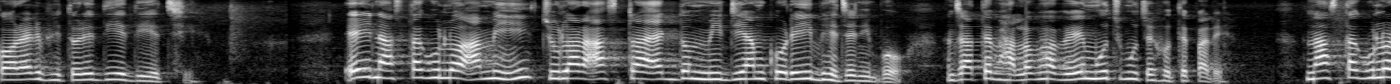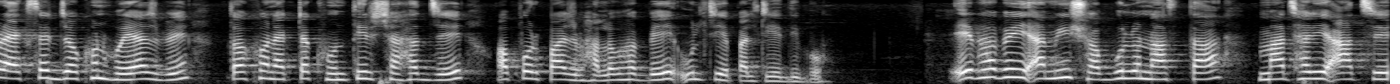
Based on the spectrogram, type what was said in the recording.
কড়াইয়ের ভিতরে দিয়ে দিয়েছি। এই নাস্তাগুলো আমি চুলার আঁচটা একদম মিডিয়াম করেই ভেজে নিব, যাতে ভালোভাবে মুচমুচে হতে পারে। নাস্তাগুলোর এক সাইড যখন হয়ে আসবে, তখন একটা খুন্তির সাহায্যে অপর পাশ ভালোভাবে উল্টিয়ে পাল্টিয়ে দিব। এভাবেই আমি সবগুলো নাস্তা মাঝারি আঁচে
